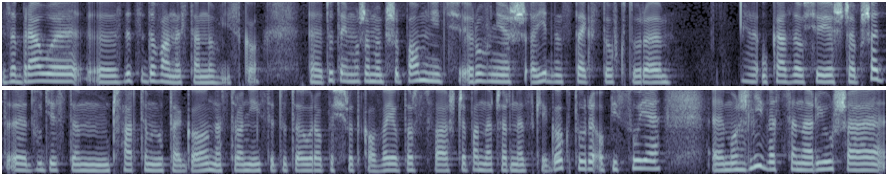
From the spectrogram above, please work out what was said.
zabrały zdecydowane stanowisko. Tutaj możemy przypomnieć również jeden z tekstów, który ukazał się jeszcze przed 24 e, lutego na stronie Instytutu Europy Środkowej autorstwa Szczepana Czerneckiego, który opisuje e, możliwe scenariusze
